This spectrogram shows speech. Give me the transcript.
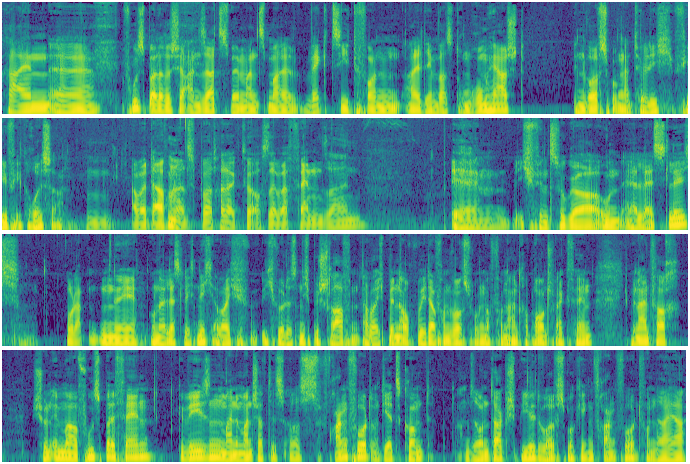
rein äh, fußballerische Ansatz, wenn man es mal wegzieht von all dem, was drumherum herrscht, in Wolfsburg natürlich viel, viel größer. Hm. Aber darf man als Sportredakteur auch selber Fan sein? Ähm, ich finde es sogar unerlässlich. Oder, nee, unerlässlich nicht, aber ich, ich würde es nicht bestrafen. Aber ich bin auch weder von Wolfsburg noch von Eintracht Braunschweig Fan. Ich bin einfach schon immer Fußballfan gewesen. Meine Mannschaft ist aus Frankfurt und jetzt kommt am Sonntag spielt Wolfsburg gegen Frankfurt. Von daher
